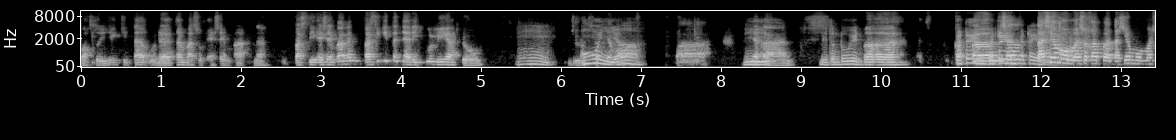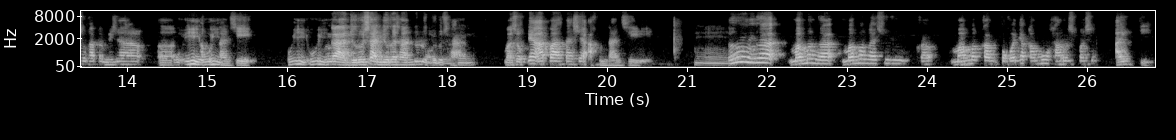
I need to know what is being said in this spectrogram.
Waktunya kita udah kan masuk SMA. Nah, pas di SMA kan pasti kita nyari kuliah dong. Mm. Jurusannya oh iya apa, di ya kan? ditentuin Heeh. PTN Eh, PTN misal PTN Tasya mau masuk apa? Tasya mau masuk apa? Misal eh, UI akuntansi. UI UI Enggak, jurusan jurusan dulu Oh, jurusan. Masuknya apa Tasya? Akuntansi. Hmm. Oh, enggak, mama enggak, mama enggak suruh mama kamu pokoknya kamu harus masuk IT.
